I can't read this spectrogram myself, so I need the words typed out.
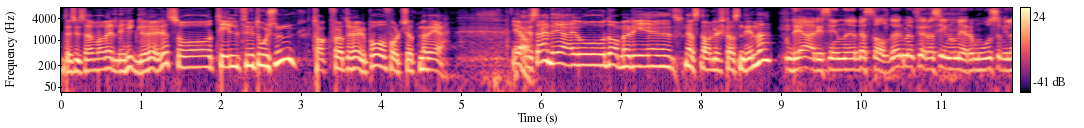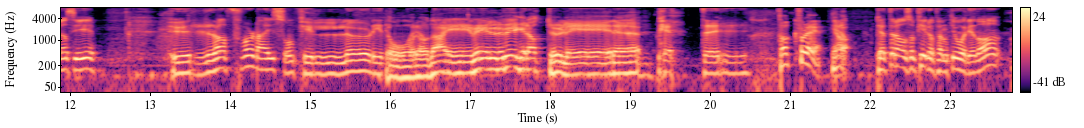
Det syns jeg var veldig hyggelig å høre. Så til fru Thorsen, takk for at du hører på, og fortsett med det. Ja. Øystein, det er jo damer i eh, nesten aldersklassen din, det. Det er i sin beste alder, men før jeg sier noe mer om henne, så vil jeg si Hurra for deg som fyller ditt år, og deg vil vi gratulere. Petter. Takk for det. Ja. Petter er altså 54 år i dag.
